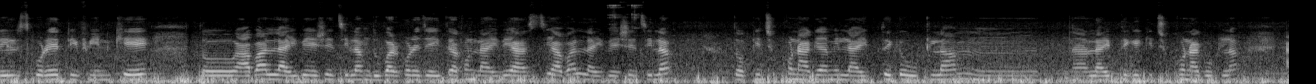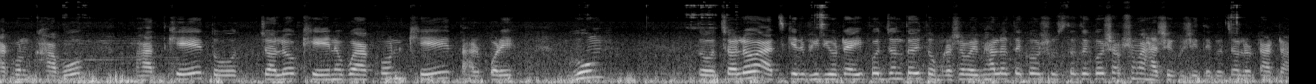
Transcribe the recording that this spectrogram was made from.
রিলস করে, টিফিন খেয়ে, তো আবার লাইভে এসেছিলাম। দুবার করে যেহেতু এখন লাইভে আসছি, আবার লাইভে এসেছিলাম। তো কিছুক্ষণ আগে আমি লাইভ থেকে উঠলাম লাইভ থেকে কিছুক্ষণ আগে উঠলাম। এখন খাব, ভাত খেয়ে, তো চলো খেয়ে নেব এখন, খেয়ে তারপরে ঘুম। তো চলো, আজকের ভিডিওটা এই পর্যন্তই। তোমরা সবাই ভালো থেকো, সুস্থ থেকো, সবসময় হাসি খুশি থেকো। চলো, টাটা।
